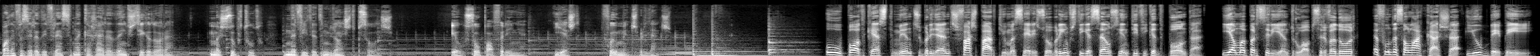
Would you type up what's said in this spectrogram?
podem fazer a diferença na carreira da investigadora, mas, sobretudo, na vida de milhões de pessoas. Eu sou o Paulo Farinha e este foi o Mentes Brilhantes. O podcast Mentes Brilhantes faz parte de uma série sobre investigação científica de ponta e é uma parceria entre o Observador, a Fundação La Caixa e o BPI.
